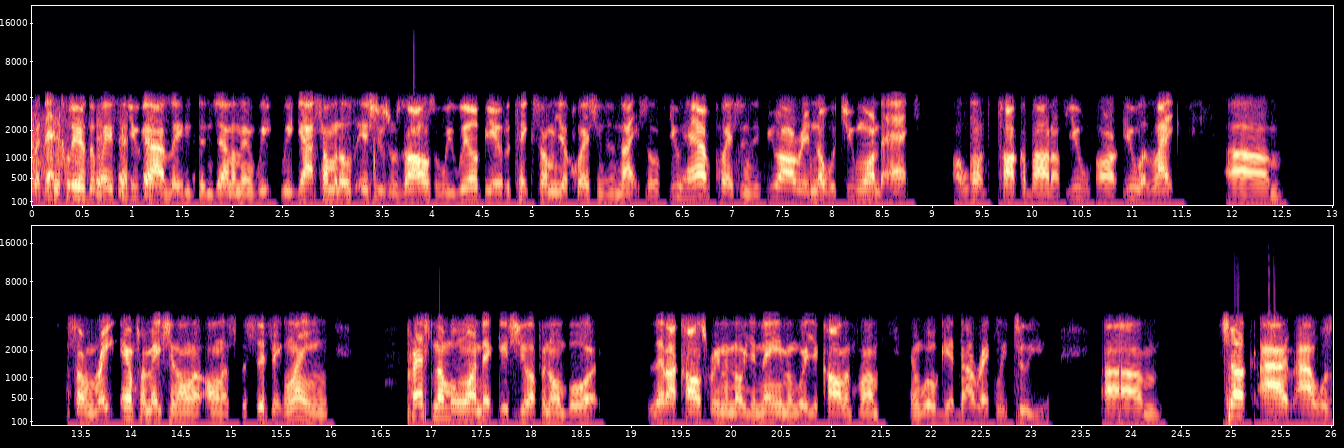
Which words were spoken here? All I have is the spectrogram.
But that clears the way for you guys, ladies and gentlemen. We we got some of those issues resolved, so we will be able to take some of your questions tonight. So if you have questions, if you already know what you want to ask or want to talk about, or if you or if you would like um, some rate information on a, on a specific lane, press number one. That gets you up and on board. Let our call screener know your name and where you're calling from, and we'll get directly to you. Um, Chuck, I, I was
